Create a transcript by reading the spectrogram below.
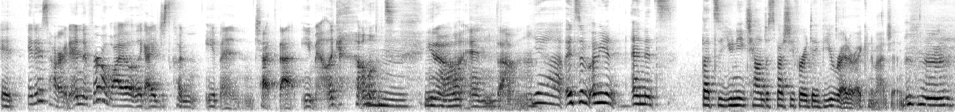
it it is hard. And for a while, like I just couldn't even check that email account, you know, and um Yeah, it's a. I mean, and it's that's a unique challenge, especially for a debut writer. I can imagine.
